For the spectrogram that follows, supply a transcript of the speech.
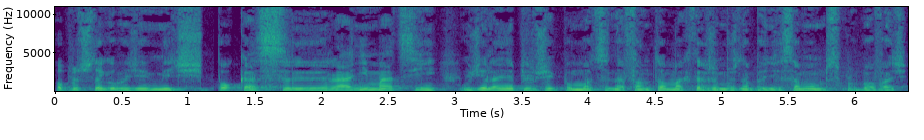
Oprócz tego będziemy mieć pokaz reanimacji, udzielania pierwszej pomocy na fantomach, także można będzie samemu spróbować.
